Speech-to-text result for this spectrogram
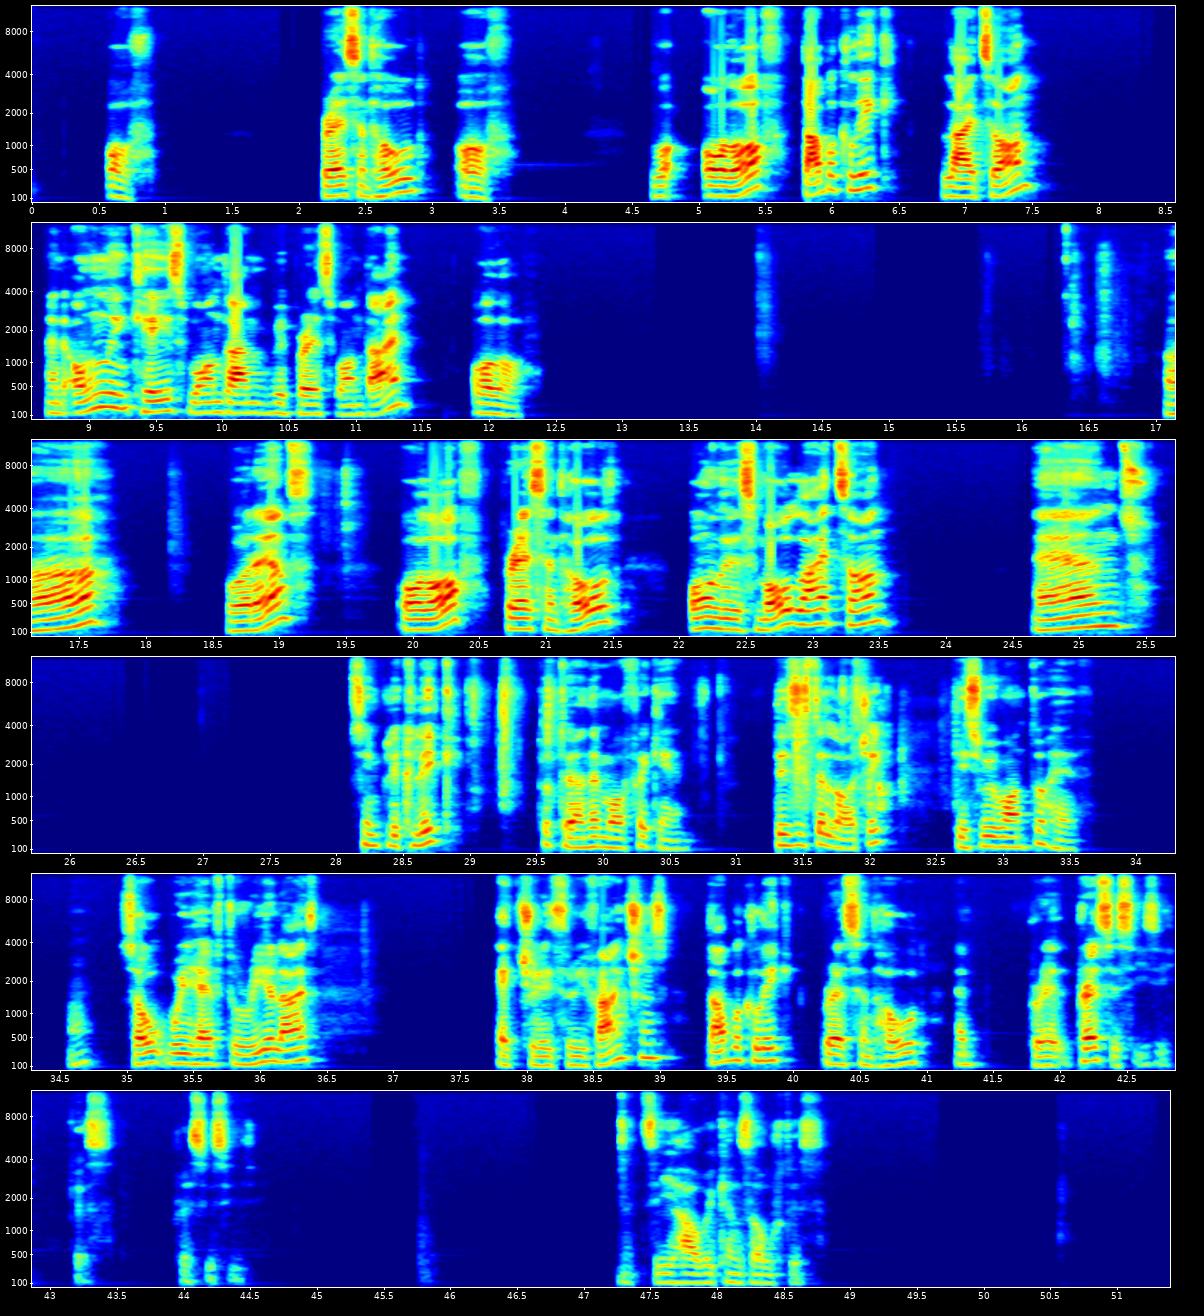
off. Press and hold, off. All off, double click, lights on, and only in case one time we press one time, all off. Uh, what else? All off, press and hold, only the small lights on, and simply click to turn them off again. This is the logic, this we want to have. So we have to realize actually three functions, double click, press and hold, and pre press is easy. Yes, press is easy. Let's see how we can solve this.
